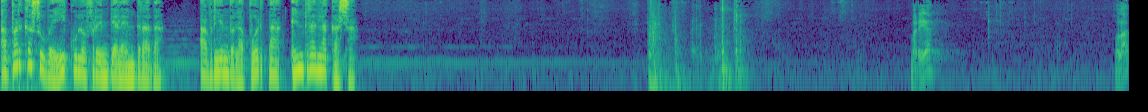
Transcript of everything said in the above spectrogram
aparca su vehículo frente a la entrada. Abriendo la puerta, entra en la casa. ¿María? ¿Hola?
